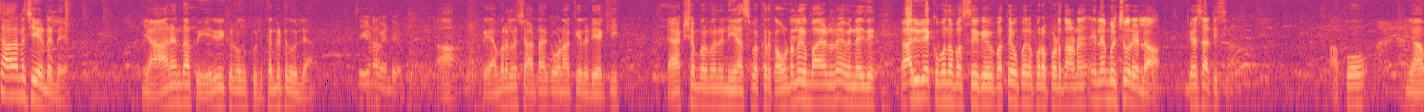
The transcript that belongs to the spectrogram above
സാധാരണ ചെയ്യണ്ടല്ലേ? ഞാൻ എന്താ പേര് വയ്ക്കണമെന്ന് പിടുത്തം കിട്ടുന്നില്ല. ആ ക്യാമറ എല്ലാം സ്റ്റാർട്ടാക്കി ഓണാക്കി റെഡിയാക്കി ആക്ഷൻ പറയുമ്പോൾ നിയാസ് ബക്കർ കൗണ്ടറിൽ ബാഡറെ പിന്നെ ഇത് ആരൂരേക്ക് പോകുന്ന ബസ് പത്തേ മുപ്പതിന് പുറപ്പെടുന്നതാണ്. എല്ലാം വിളിച്ചു പറയല്ലോ. K S R T C. അപ്പോൾ ഞാൻ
